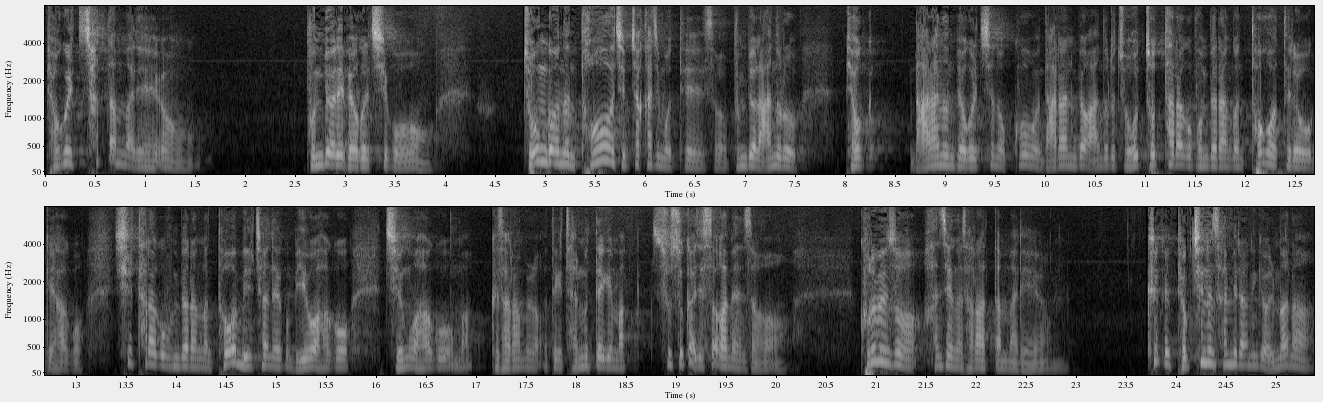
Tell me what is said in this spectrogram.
벽을 쳤단 말이에요 분별의 벽을 치고 좋은 거는 더 집착하지 못해서 분별 안으로 벽 나라는 벽을 쳐놓고 나라는 벽 안으로 좋, 좋다라고 분별한 건 더 들어오게 하고 싫다라고 분별한 건 더 밀쳐내고 미워하고 증오하고 막 그 사람을 어떻게 잘못되게 막 수수까지 써가면서 그러면서 한 생을 살아왔단 말이에요. 그러니까 벽 치는 삶이라는 게 얼마나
